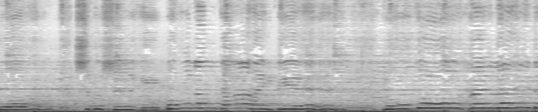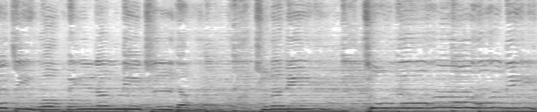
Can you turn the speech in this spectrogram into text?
我，是不是已不能改变？如果还来得及，我会让你知道，除了你，除了你，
